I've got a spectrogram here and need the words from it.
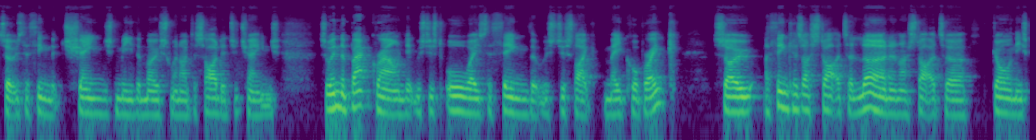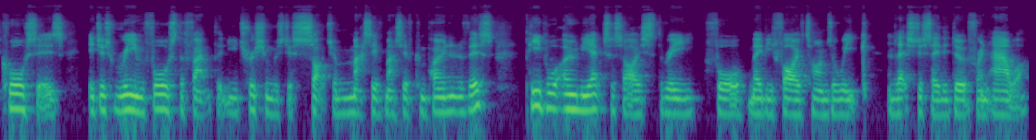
So it was the thing that changed me the most when I decided to change. So in the background, it was just always the thing that was just like make or break. So I think as I started to learn and I started to go on these courses, it just reinforced the fact that nutrition was just such a massive, massive component of this. People only exercise three, four, maybe five times a week. And let's just say they do it for an hour.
